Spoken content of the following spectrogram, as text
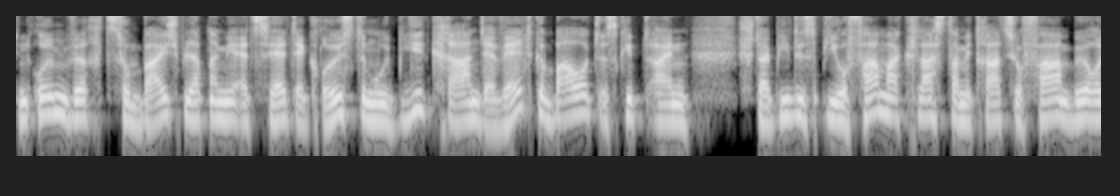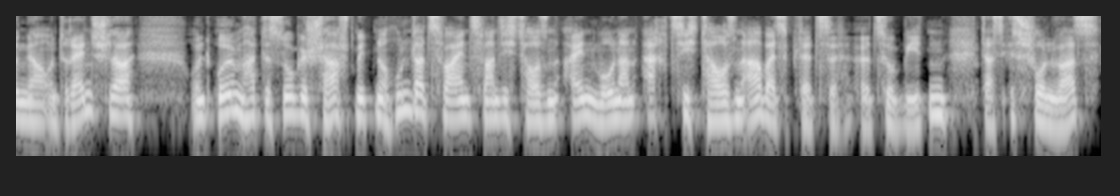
In Ulm wird zum Beispiel, hat man mir erzählt, der größte Mobilkran der Welt gebaut. Es gibt ein stabiles Biopharma-Cluster mit Ratiofarm, Böhringer und Rentschler. Und Ulm hat es so geschafft, mit nur 122.000 Einwohnern 80.000 Arbeitsplätze äh, zu bieten. Das ist schon was.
